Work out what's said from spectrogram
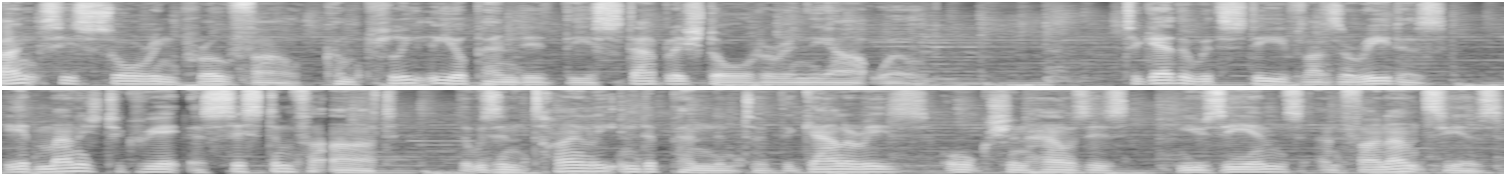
Banksy's soaring profile completely upended the established order in the art world. Together with Steve Lazarides, he had managed to create a system for art that was entirely independent of the galleries, auction houses, museums and financiers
